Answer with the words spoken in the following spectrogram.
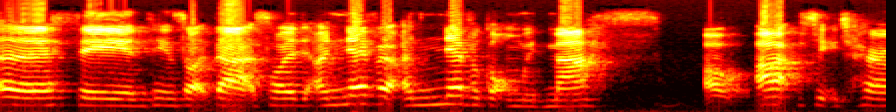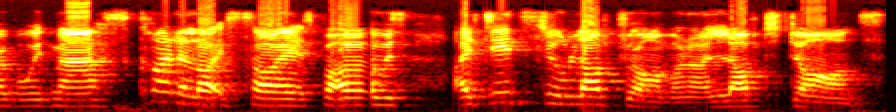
earthy and things like that. So I, I never I never got on with maths oh, absolutely terrible with maths, kind of like science, but I was I did still love drama and I loved dance,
